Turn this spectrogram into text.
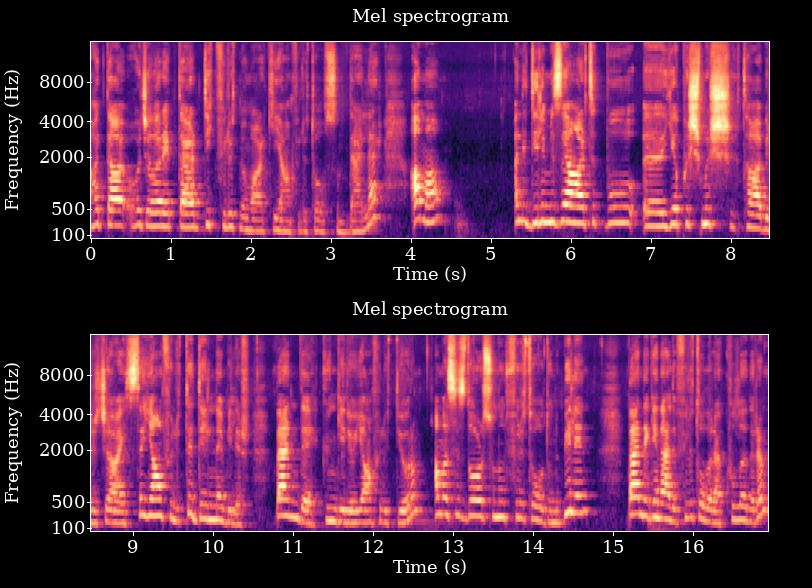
hatta hocalar hep der dik flüt mü var ki yan flüt olsun derler. Ama hani dilimize artık bu e, yapışmış tabiri caizse yan flüt de dilinebilir. Ben de gün geliyor yan flüt diyorum ama siz doğrusunun flüt olduğunu bilin. Ben de genelde flüt olarak kullanırım.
